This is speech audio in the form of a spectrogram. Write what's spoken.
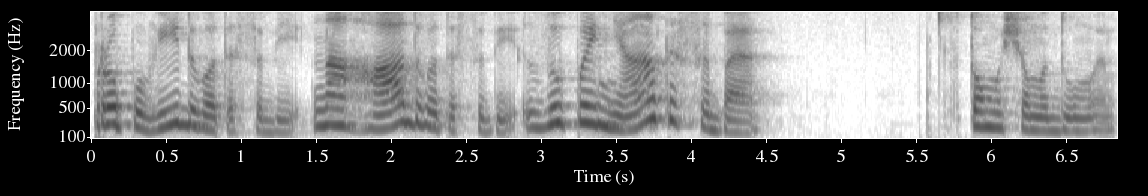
проповідувати собі, нагадувати собі, зупиняти себе в тому, що ми думаємо,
